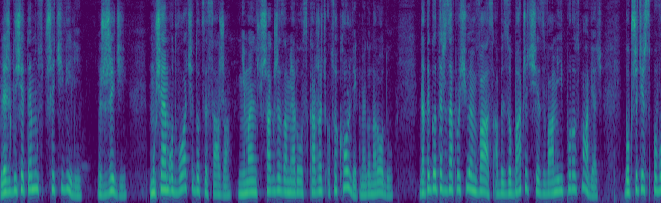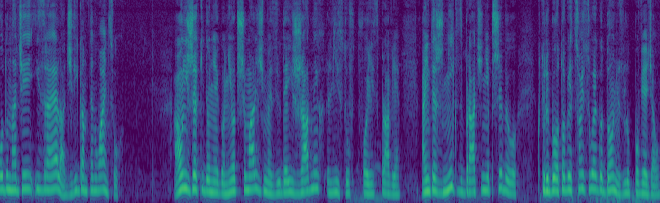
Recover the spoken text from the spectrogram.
Lecz gdy się temu sprzeciwili, Żydzi, musiałem odwołać się do cesarza, nie mając wszakże zamiaru oskarżać o cokolwiek mego narodu. Dlatego też zaprosiłem was, aby zobaczyć się z wami i porozmawiać, bo przecież z powodu nadziei Izraela dźwigam ten łańcuch. A oni rzekli do niego, nie otrzymaliśmy z Judei żadnych listów w twojej sprawie, ani też nikt z braci nie przybył, który by o tobie coś złego doniósł lub powiedział.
